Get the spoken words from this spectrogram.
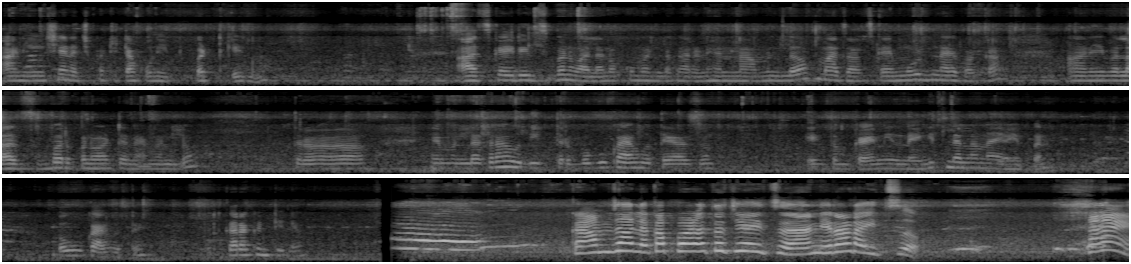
आणि शेणाची पाटी टाकून येते पटकेनं. आज काही रील्स बनवायला नको म्हटलं कारण ह्यांना म्हणलं माझा आज काही मूड नाही बघा. आणि मला आज बरं पण वाटत नाही म्हणलं. तर हे म्हणलं तर राहू दे तर बघू काय होते अजून. एकदम काय निर्णय घेतलेला नाही मी पण. बघू काय होते तर करा कंटिन्यू काम झालं का पळतच यायचं आणि रडायचं? काय?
